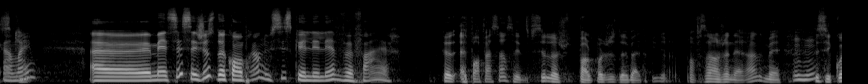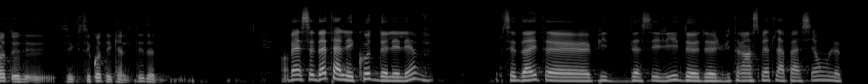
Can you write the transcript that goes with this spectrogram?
quand qui- même. Euh, mais tu sais, c'est juste de comprendre aussi ce que l'élève veut faire. Être professeur, c'est difficile. Là. Je ne parle pas juste de batterie, professeur en général, mais c'est quoi, t- c'est c'est quoi tes qualités d'être? Ben, c'est d'être à l'écoute de l'élève. C'est d'être, euh, puis d'essayer de, de lui transmettre la passion le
